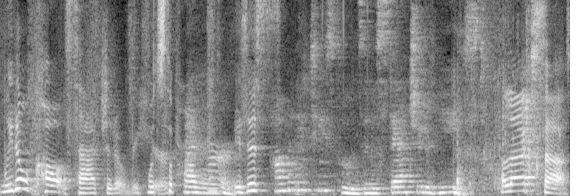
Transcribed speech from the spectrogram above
We don't call it sachet over here. What's the I problem? Is this- How many teaspoons in a statute of yeast? Alexa?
